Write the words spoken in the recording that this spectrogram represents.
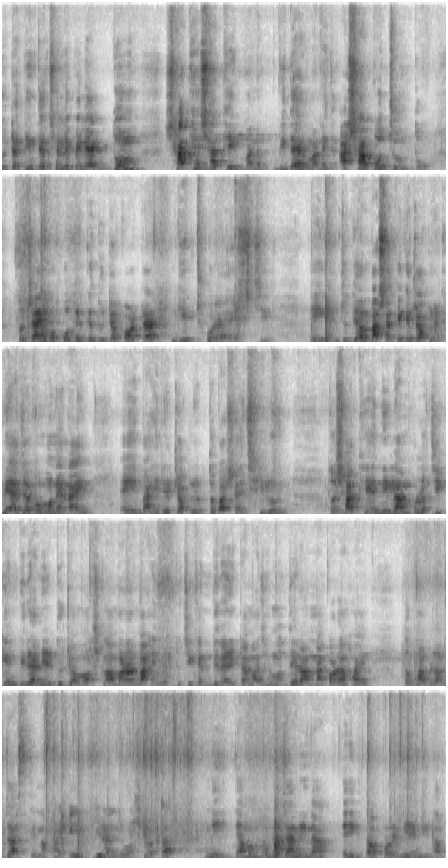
দুটা তিনটা ছেলে পেলে একদম সাথে সাথে মানে বিদায় মানে আসা পর্যন্ত। তো যাই হোক, ওদেরকে দুইটা কোয়ার্টার গিফট করে আসছি। এই, যদি আমি বাসা থেকে চকলেট নিয়ে যাব, মনে নাই, এই বাহিরের চকলেট তো বাসায় ছিলই। তো সাথে নিলাম হলো চিকেন বিরিয়ানির দুটো মশলা। আমার আর একটু চিকেন বিরিয়ানিটা মাঝে মধ্যে রান্না করা হয়। তো ভাবলাম যে আজকে না হয় এই বিরিয়ানি মশলাটা নেই। কেমন হবে জানি না। এই, তারপরে নিয়ে নিলাম।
